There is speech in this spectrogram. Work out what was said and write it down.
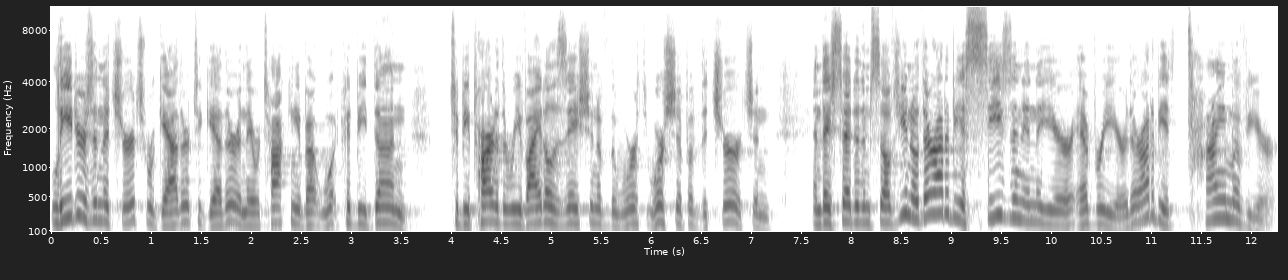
leaders in the church were gathered together and they were talking about what could be done to be part of the revitalization of the worship of the church. And, and they said to themselves, you know, there ought to be a season in the year every year, there ought to be a time of year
